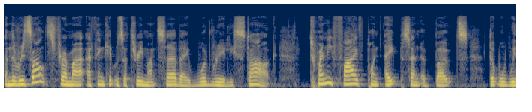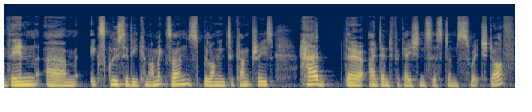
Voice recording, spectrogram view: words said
And the results from, uh, I think it was a three month survey, were really stark. 25.8% of boats that were within um, exclusive economic zones belonging to countries had their identification systems switched off.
